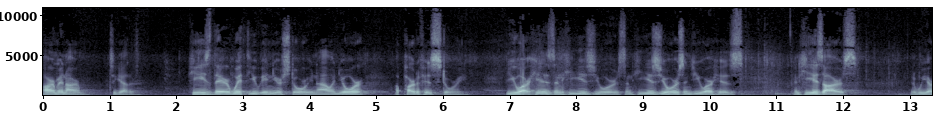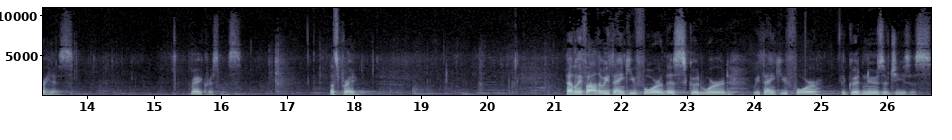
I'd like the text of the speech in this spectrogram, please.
arm in arm together. He's there with you in your story now, and you're a part of His story. You are His, and He is yours, and He is yours, and you are His, and He is ours, and we are His. Merry Christmas. Let's pray. Heavenly Father, we thank you for this good word. We thank you for the good news of Jesus.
